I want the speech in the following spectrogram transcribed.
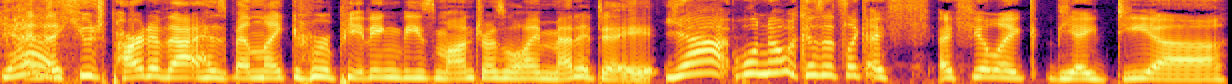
Yeah. and a huge part of that has been like repeating these mantras while i meditate Yeah, well, no, because it's like I, f- I feel like the idea,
